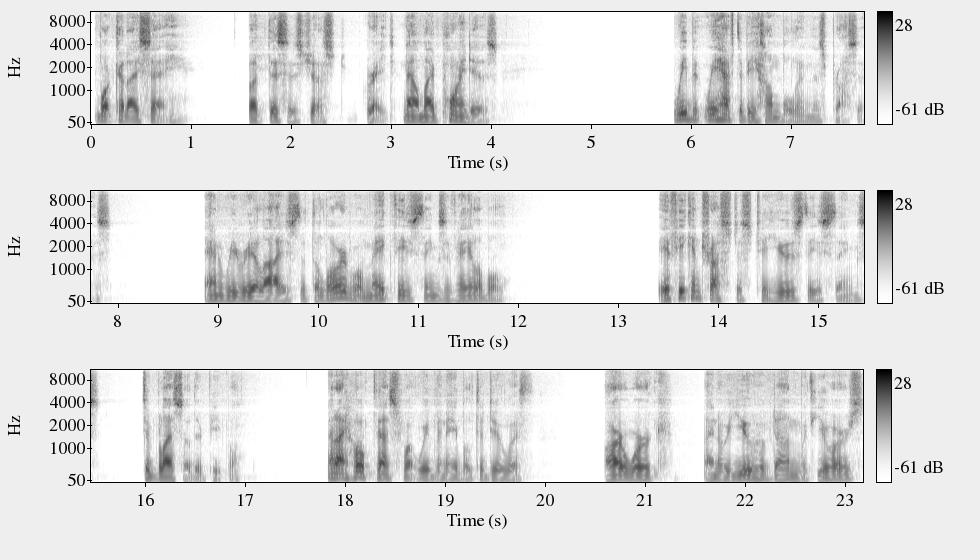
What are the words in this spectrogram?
what could I say? But this is just great. Now, my point is, we, we have to be humble in this process. And we realize that the Lord will make these things available if He can trust us to use these things to bless other people. And I hope that's what we've been able to do with our work. I know you have done with yours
